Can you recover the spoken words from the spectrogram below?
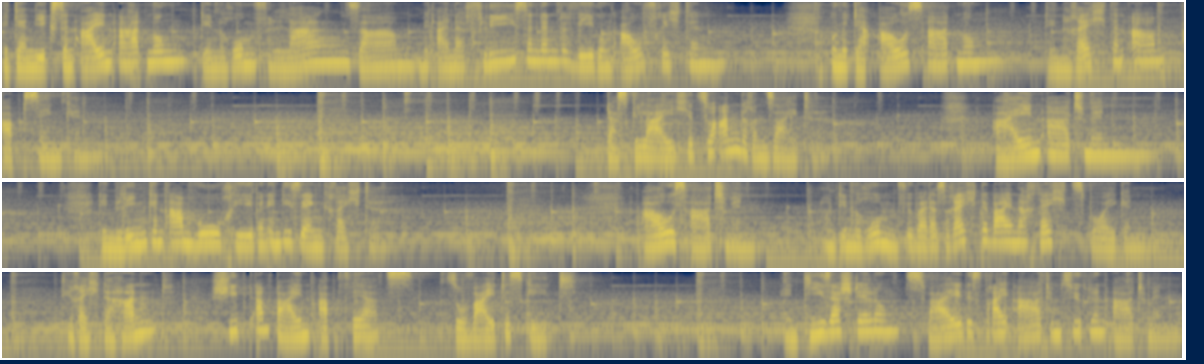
Mit der nächsten Einatmung den Rumpf langsam mit einer fließenden Bewegung aufrichten und mit der Ausatmung den rechten Arm absenken. Das gleiche zur anderen Seite. Einatmen, den linken Arm hochheben in die Senkrechte. Ausatmen und den Rumpf über das rechte Bein nach rechts beugen. Die rechte Hand schiebt am Bein abwärts, soweit es geht. In dieser Stellung zwei bis drei Atemzyklen atmen.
